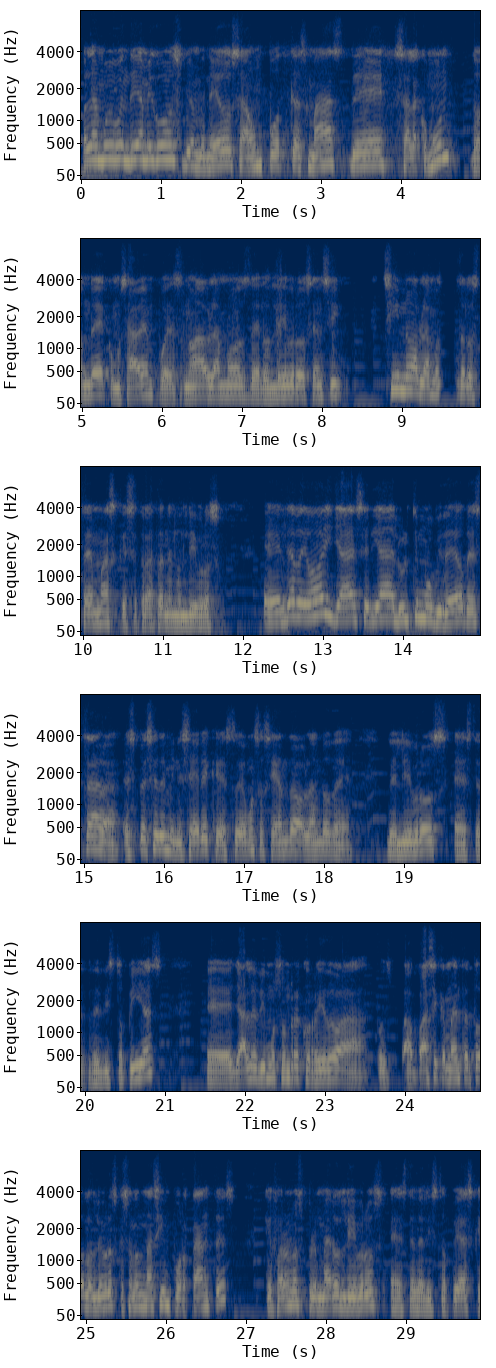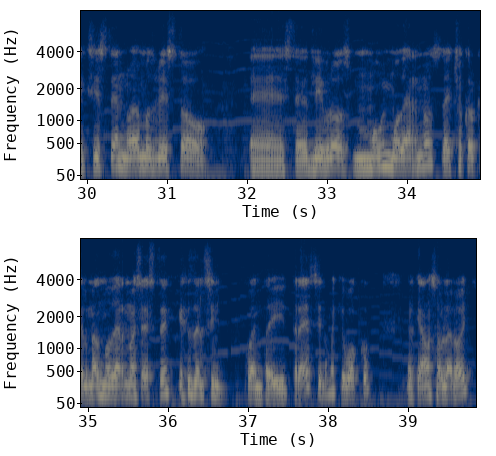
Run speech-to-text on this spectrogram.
Hola, muy buen día amigos, bienvenidos a un podcast más de Sala Común, donde como saben pues no hablamos de los libros en sí, sino hablamos de los temas que se tratan en los libros. El día de hoy ya sería el último video de esta especie de miniserie que estuvimos haciendo hablando de, libros este, de distopías. Eh, ya le dimos un recorrido a, pues, básicamente a todos los libros que son los más importantes que fueron los primeros libros este, de distopías que existen. No hemos visto este, libros muy modernos. De hecho, creo que el más moderno es este, que es del 53, si no me equivoco, del que vamos a hablar hoy.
